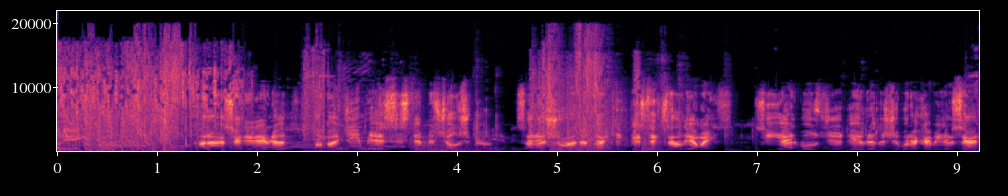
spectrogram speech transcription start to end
Oraya gidiyorum. Karar senin evlat ama GPS sistemimiz çalışmıyor. Sana şu anda taktik destek sağlayamayız. Sinyal bozucuyu devre dışı bırakabilirsen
